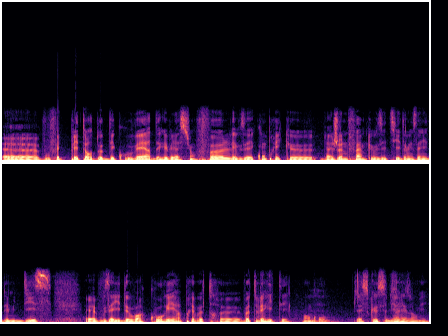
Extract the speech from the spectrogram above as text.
Vous faites pléthore d'autres découvertes, des révélations folles, et vous avez compris que la jeune femme que vous étiez dans les années 2010, euh, vous alliez devoir courir après votre, euh, votre vérité, en Mhm. gros. Est-ce que c'est bien Absolument. résumé?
